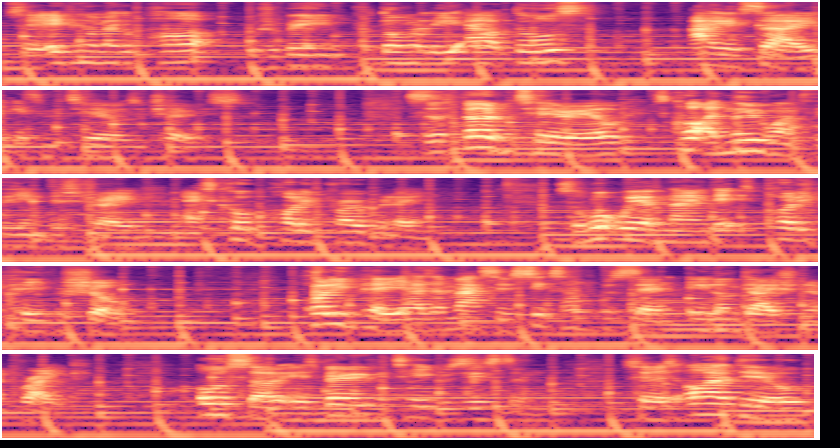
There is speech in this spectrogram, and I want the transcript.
So if you're going to make a part which will be predominantly outdoors, ASA is the material to choose. So the third material is quite a new one to the industry and it's called polypropylene. So what we have named it is Poly-P for short. Poly-P has a massive 600% elongation and break. Also, it's very fatigue resistant, so it's ideal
